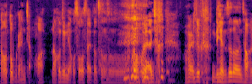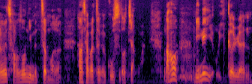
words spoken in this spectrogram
然后都不敢讲话，然后就鸟兽散，然后然后回来就回来就脸色都很吵，因为吵说你们怎么了，然后才把整个故事都讲完。然后里面有一个人，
